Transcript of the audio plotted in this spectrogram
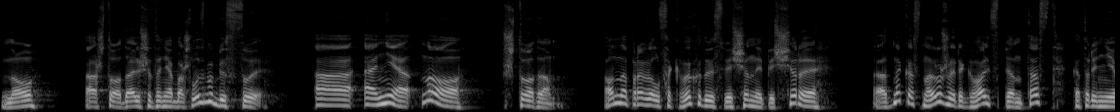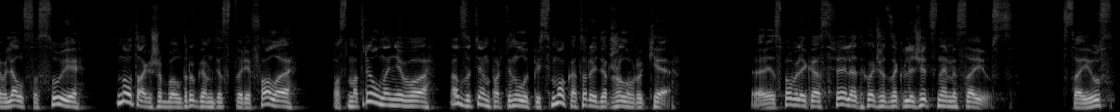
«Ну? А что, дальше это не обошлось бы без Суи?» «А, а не, ну...» «Что там?» Он направился к выходу из священной пещеры, однако снаружи Регвальд Пентаст, который не являлся Суи, но также был другом детства Рефала, посмотрел на него, а затем протянул письмо, которое держал в руке. «Республика Сфелет хочет заключить с нами союз». «Союз?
